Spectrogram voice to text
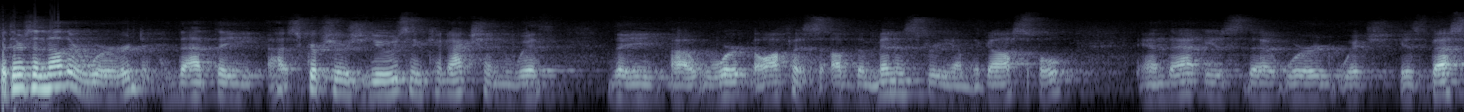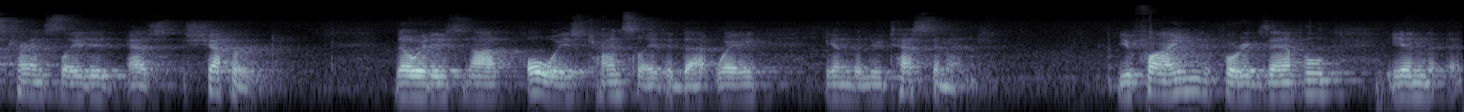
But there's another word that the uh, scriptures use in connection with the uh, word, office of the ministry of the gospel, and that is the word which is best translated as shepherd, though it is not always translated that way in the New Testament. You find, for example, in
